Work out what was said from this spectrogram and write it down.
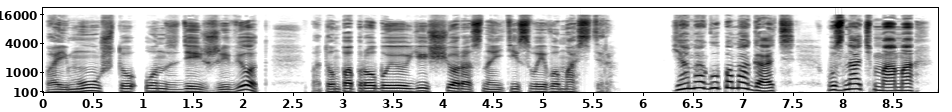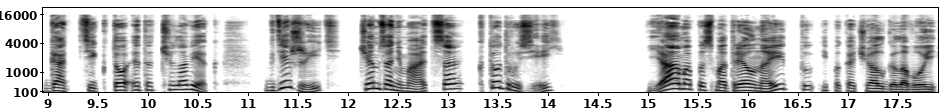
«Пойму, что он здесь живет, потом попробую еще раз найти своего мастера». «Я могу помогать. Узнать, мама Гатти, кто этот человек. Где жить, чем занимается, кто друзей». Яма посмотрел на Итту и покачал головой.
